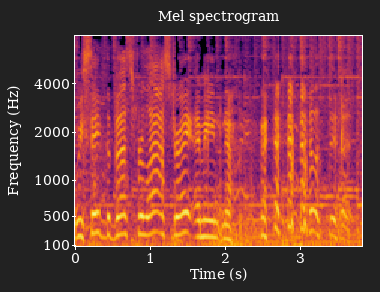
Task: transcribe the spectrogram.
we saved the best for last, right? I mean, no. Let's do it.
